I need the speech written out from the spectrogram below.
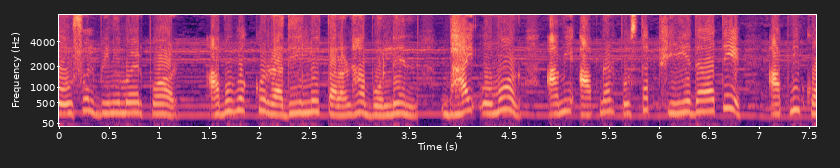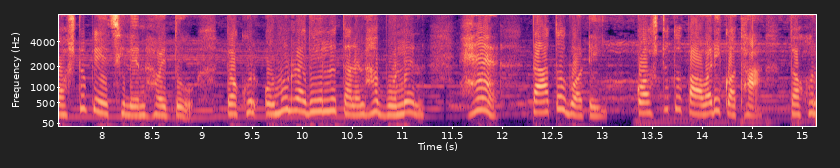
কৌশল বিনিময়ের পর আবু বক্কর রাদিউল্লাহ তালানহা বললেন, ভাই ওমর, আমি আপনার প্রস্তাব ফিরিয়ে দেওয়াতে আপনি কষ্ট পেয়েছিলেন হয়তো। তখন ওমর রাদিউল্লাহ তালানহা বললেন হ্যাঁ তা তো বটেই, কষ্ট তো পাওয়ারই কথা। তখন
